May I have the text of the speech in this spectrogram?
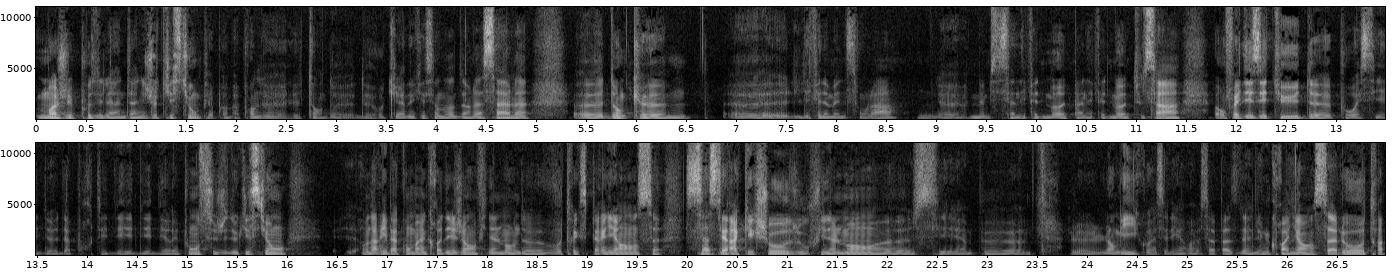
moi, je vais poser un dernier jeu de questions, puis après, on va prendre le, temps de, recueillir des questions dans, la salle. Euh, donc, euh, les phénomènes sont là, même si c'est un effet de mode, pas un effet de mode, tout ça. On fait des études pour essayer d'apporter des, des, réponses. J'ai deux questions on arrive à convaincre des gens finalement de votre expérience, ça sert à quelque chose ou finalement euh, c'est un peu euh, l'anguille, quoi. C'est-à-dire ça passe d'une croyance à l'autre.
